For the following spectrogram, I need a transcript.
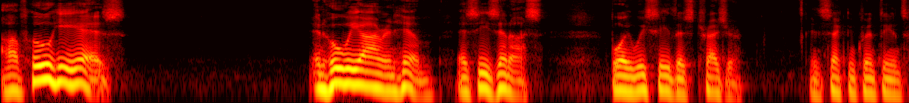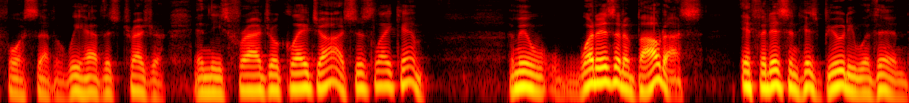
of who he is and who we are in him as he's in us, boy, we see this treasure in 2 Corinthians 4 7. We have this treasure in these fragile clay jars, just like him. I mean, what is it about us if it isn't his beauty within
